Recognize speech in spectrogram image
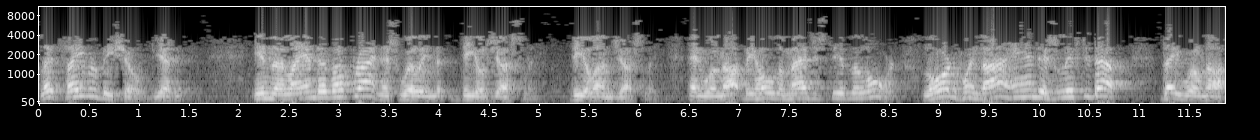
Let favor be showed, yet in the land of uprightness will he deal justly, deal unjustly, and will not behold the majesty of the Lord. Lord, when thy hand is lifted up, they will not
